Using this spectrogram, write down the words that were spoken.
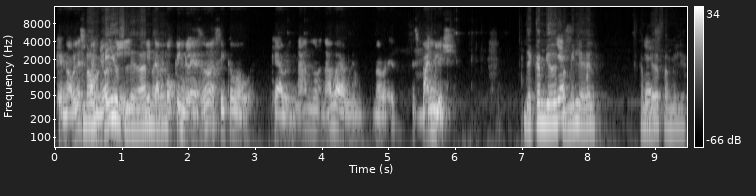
Que no habla No, español ellos ni, le dan ni a él. tampoco inglés, ¿no? Así como que habla nada, no, nada. No, eh, Spanglish. Ya cambió de Yes. familia él. Cambió Yes. de familia.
